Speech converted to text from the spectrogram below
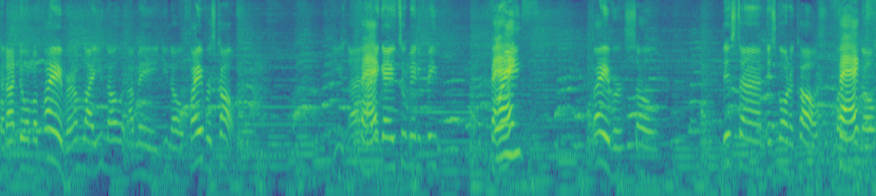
could I do him a favor? And I'm like, you know, I mean, you know, favors cost. You, I, I Fact. done gave too many people free favors, so this time it's gonna cost. But Facts. you know,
